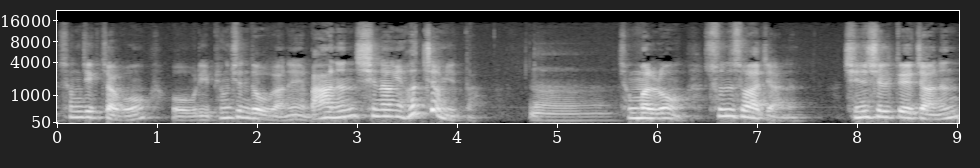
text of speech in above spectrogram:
성직자고 어, 우리 평신도 간에 많은 신앙의 허점이 있다. 아, 정말로 순수하지 않은 진실되지 않은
